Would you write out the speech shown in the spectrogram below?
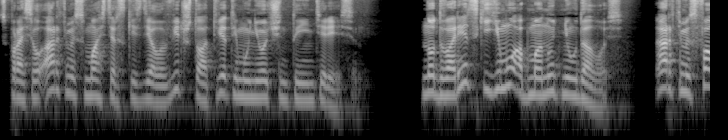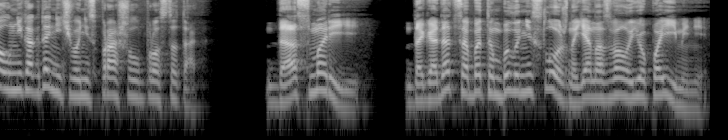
спросил Артемис, мастерски сделав вид, что ответ ему не очень-то интересен. Но Дворецкий ему обмануть не удалось. Артемис Фаул никогда ничего не спрашивал просто так. «Да, с Марией. Догадаться об этом было несложно, я назвал ее по имени.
